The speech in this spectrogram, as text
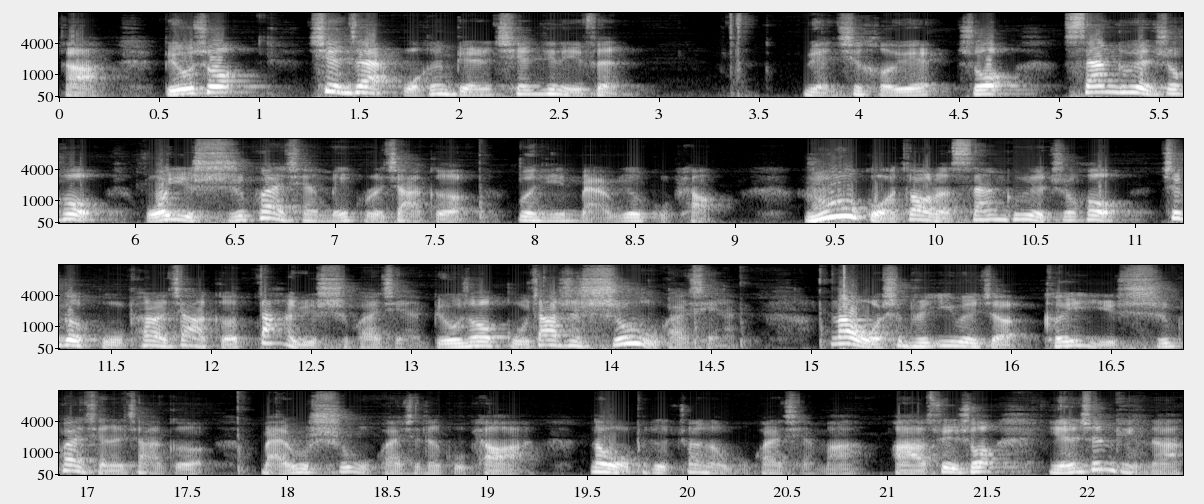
啊。比如说，现在我跟别人签订了一份远期合约，说三个月之后，我以十块钱每股的价格问你买入一个股票。如果到了三个月之后，这个股票的价格大于十块钱，比如说股价是十五块钱，那我是不是意味着可以以十块钱的价格买入十五块钱的股票啊？那我不就赚了五块钱吗？啊，所以说衍生品呢，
